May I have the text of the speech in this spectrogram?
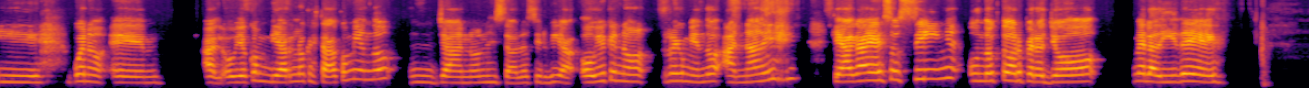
Y bueno, eh, al obvio cambiar lo que estaba comiendo, mm, ya no necesitaba la cirugía. Obvio que no recomiendo a nadie que haga eso sin un doctor, pero yo me la di de,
